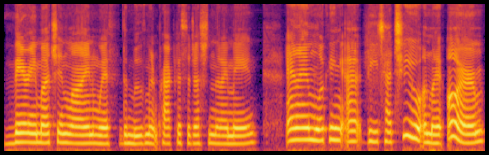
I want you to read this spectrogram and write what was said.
very much in line with the movement practice suggestion that I made. And I'm looking at the tattoo on my arm,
